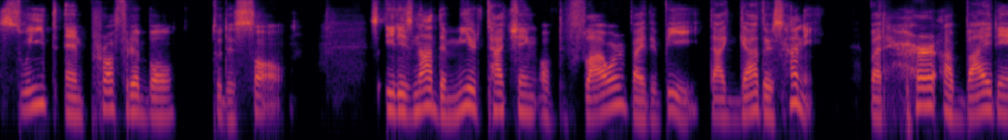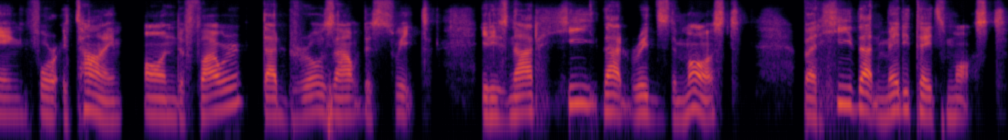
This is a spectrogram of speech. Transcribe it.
sweet and profitable to the soul. So it is not the mere touching of the flower by the bee that gathers honey, but her abiding for a time on the flower that draws out the sweet. It is not he that reads the most, but he that meditates most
